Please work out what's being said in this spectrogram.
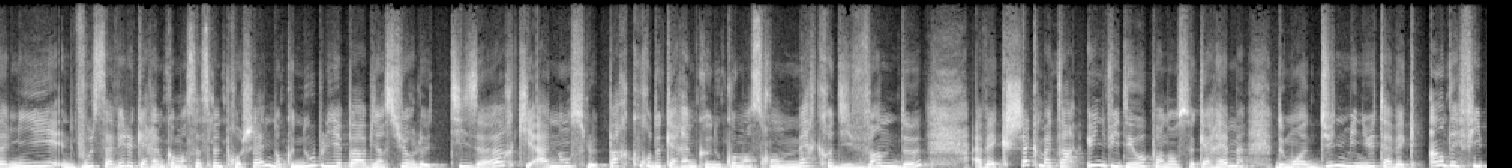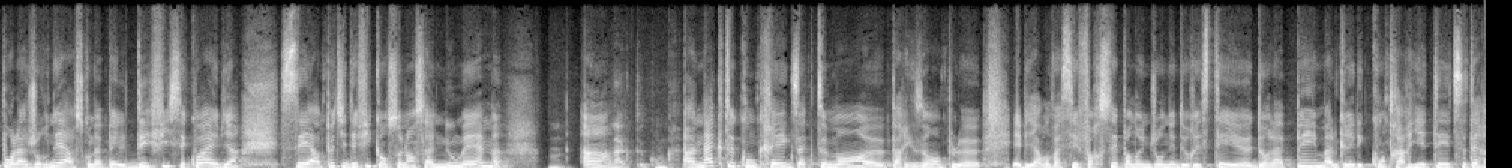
amis, vous le savez, le carême commence la semaine prochaine. Donc, n'oubliez pas, bien sûr, le teaser qui annonce le parcours de carême que nous commencerons mercredi 22 avec chaque matin une vidéo pendant ce carême de moins d'une minute avec un défi pour la journée. Alors, ce qu'on appelle défi, c'est quoi? Eh bien, c'est un petit défi qu'on se lance à nous-mêmes. Un Un, acte concret. un acte concret, exactement. Euh, par exemple, euh, eh bien, on va s'efforcer pendant une journée de rester dans la paix malgré les contrariétés, etc.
